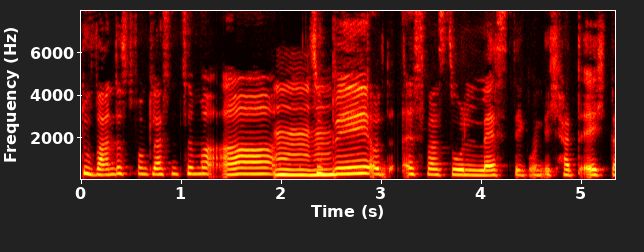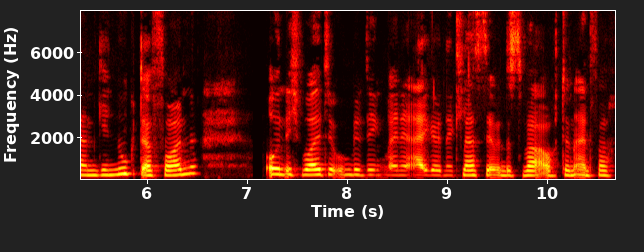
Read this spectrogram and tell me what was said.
Du wanderst von Klassenzimmer A mhm. zu B und es war so lästig und ich hatte echt dann genug davon. Und ich wollte unbedingt meine eigene Klasse und es war auch dann einfach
